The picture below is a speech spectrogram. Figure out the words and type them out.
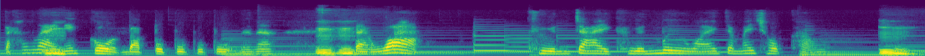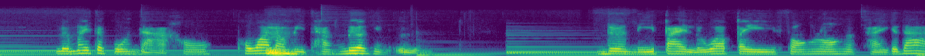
แต่ข้างในอืมนี่โกรธแบบปุบปุบปุบปุบเลยนะอืมแต่ว่าขืนใจขืนมือไว้จะไม่ชกเขาอืมหรือไม่ตะโกนด่าเขา เพราะว่าอืมเรามีทางเลือกอย่างอื่น เดินหนีไปหรือว่าไปฟ้องร้องกับใครก็ได้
